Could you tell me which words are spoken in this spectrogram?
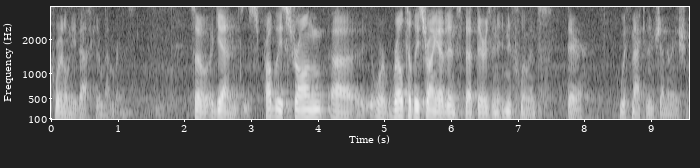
choroidal neovascular membranes. So again, it's probably strong uh, or relatively strong evidence that there's an influence there with macular degeneration.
